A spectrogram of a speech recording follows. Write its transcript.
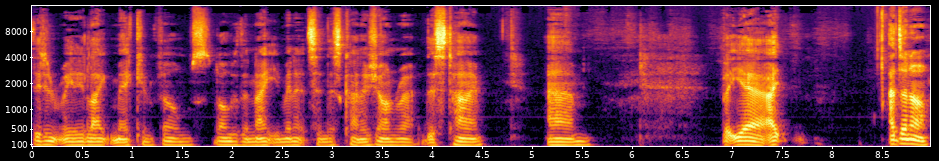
they didn't really like making films longer than 90 minutes in this kind of genre this time. Um, but yeah, I I don't know.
